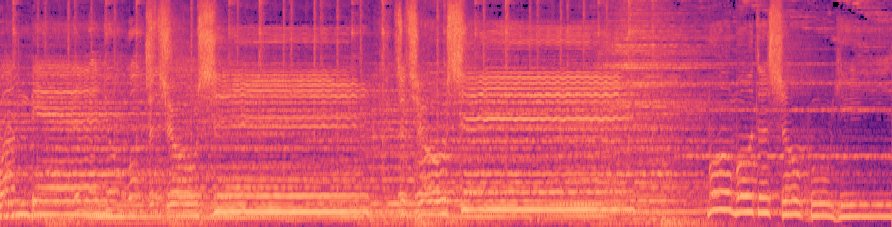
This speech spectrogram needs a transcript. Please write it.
万变。这就是，这就是默默的守护一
